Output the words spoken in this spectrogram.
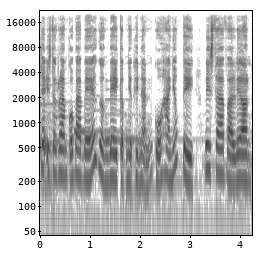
Trang Instagram của ba bé gần đây cập nhật hình ảnh của hai nhóc tỳ Lisa và Leon.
